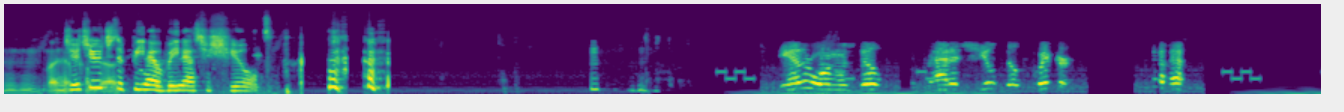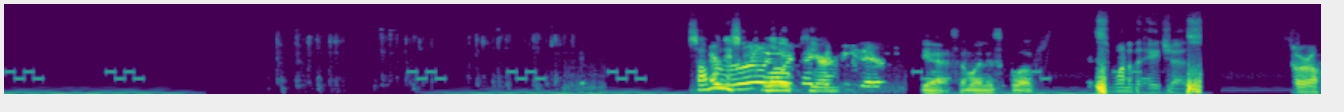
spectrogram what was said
Mm-hmm. Let him Just come use the POV as a shield. The other one was built, had its shield built quicker. Someone I is really cloaked wish I here. could be there. Yeah, someone is cloaked. It's one of the HS. Zoro.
